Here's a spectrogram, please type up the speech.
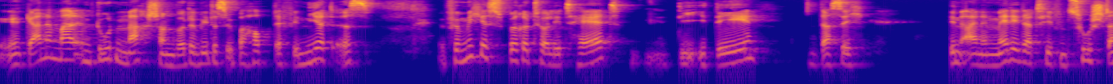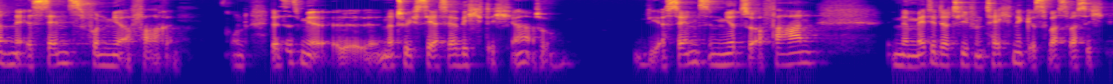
gerne mal im Duden nachschauen würde, wie das überhaupt definiert ist. Für mich ist Spiritualität die Idee, dass ich in einem meditativen Zustand eine Essenz von mir erfahre. Und das ist mir äh, natürlich sehr, sehr wichtig. Ja? Also die Essenz in mir zu erfahren, in einer meditativen Technik ist was, was ich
